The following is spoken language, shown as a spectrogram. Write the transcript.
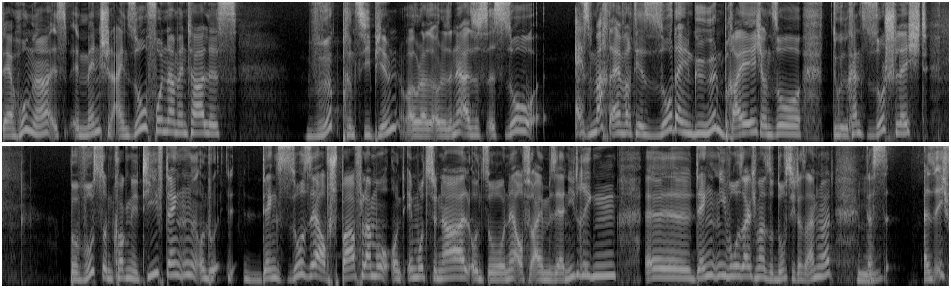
der Hunger ist im Menschen ein so fundamentales Wirkprinzipien oder, oder so, ne? Also es ist so, es macht einfach dir so dein Gehirn breiig und so, du kannst so schlecht bewusst und kognitiv denken und du denkst so sehr auf Sparflamme und emotional und so, ne, auf einem sehr niedrigen äh, Denkniveau, sag ich mal, so doof sich das anhört, dass, also ich,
